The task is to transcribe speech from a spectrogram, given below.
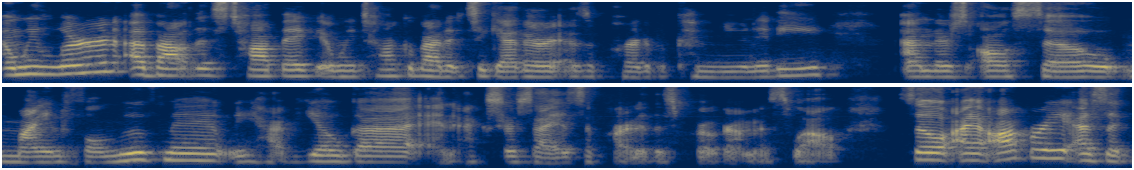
And we learn about this topic and we talk about it together as a part of a community. And there's also mindful movement. We have yoga and exercise a part of this program as well. So I operate as a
